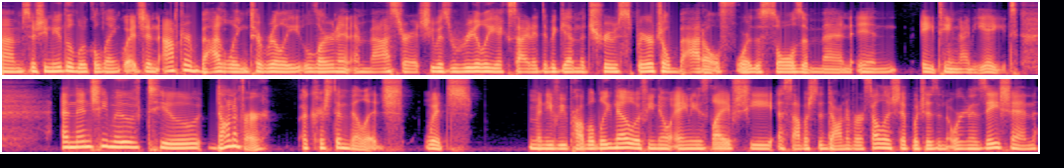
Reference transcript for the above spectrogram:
Um, so she knew the local language. And after battling to really learn it and master it, she was really excited to begin the true spiritual battle for the souls of men in 1898. And then she moved to Dohnavur, a Christian village, which many of you probably know if you know Amy's life. She established the Dohnavur Fellowship, which is an organization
